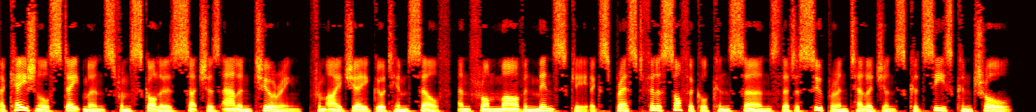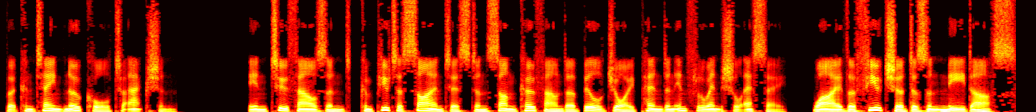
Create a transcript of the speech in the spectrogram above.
Occasional statements from scholars such as Alan Turing, from I. J. Good himself, and from Marvin Minsky expressed philosophical concerns that a superintelligence could seize control, but contained no call to action. In 2000, computer scientist and Sun co-founder Bill Joy penned an influential essay, "'Why the Future Doesn't Need Us'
